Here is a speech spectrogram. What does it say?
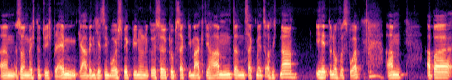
ähm, sondern möchte natürlich bleiben. Klar, wenn ich jetzt in Wolfsberg bin und ein größerer Club sagt, die mag die haben, dann sagt man jetzt auch nicht, na, ich hätte noch was vor. Ähm, aber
